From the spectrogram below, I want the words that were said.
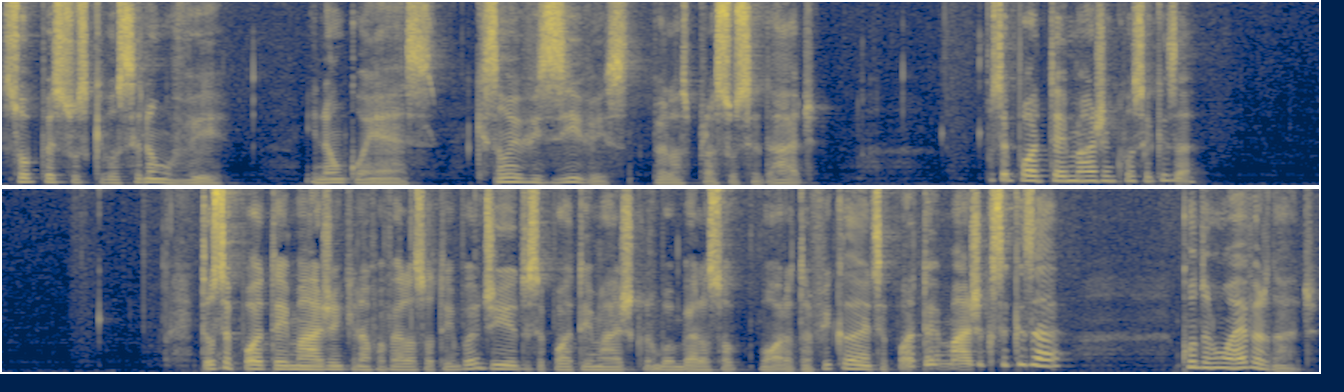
sobre pessoas que você não vê e não conhece, que são invisíveis para a sociedade, você pode ter a imagem que você quiser. Então você pode ter a imagem que na favela só tem bandido, você pode ter a imagem que na Bambela só mora traficante, você pode ter a imagem que você quiser. Quando não é verdade.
